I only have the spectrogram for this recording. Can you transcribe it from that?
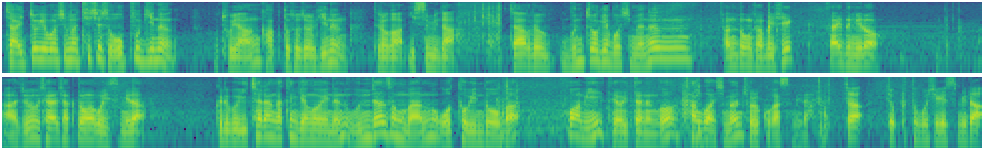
자, 이쪽에 보시면 TCS off 기능, 조향 각도 조절 기능 들어가 있습니다. 자, 그리고 문 쪽에 보시면은 전동 접이식 사이드 미러 아주 잘 작동하고 있습니다. 그리고 이 차량 같은 경우에는 운전석만 auto window가 포함이 되어 있다는 거 참고하시면 좋을 것 같습니다. 자, 이쪽부터 보시겠습니다.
